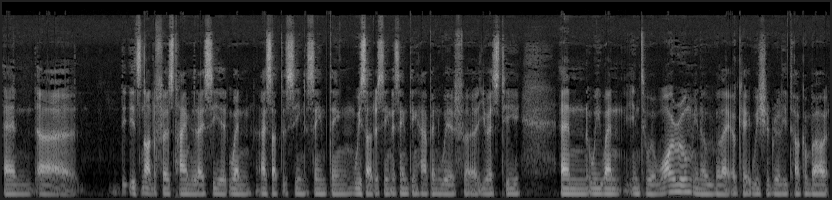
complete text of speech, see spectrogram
and uh, it's not the first time that I see it. When I started seeing the same thing, we started seeing the same thing happen with uh, UST, and we went into a war room. You know, we were like, okay, we should really talk about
